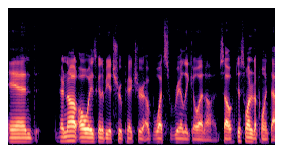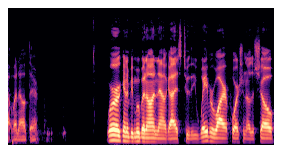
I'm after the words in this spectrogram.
and they're not always going to be a true picture of what's really going on. So, just wanted to point that one out there. We're going to be moving on now, guys, to the waiver wire portion of the show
